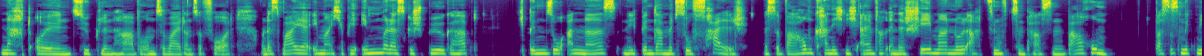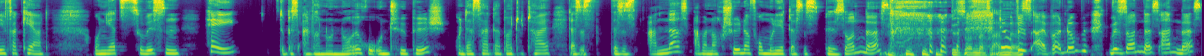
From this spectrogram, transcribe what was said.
Nachteulenzyklen habe und so weiter und so fort. Und das war ja immer, ich habe ja immer das Gespür gehabt, ich bin so anders und ich bin damit so falsch. Weißt du, warum kann ich nicht einfach in das Schema 0815 passen? Warum? Was ist mit mir verkehrt? Und jetzt zu wissen, hey, du bist einfach nur neurountypisch und das hat aber total, das ist, das ist anders, aber noch schöner formuliert, das ist besonders. besonders anders. Du bist einfach nur besonders anders.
